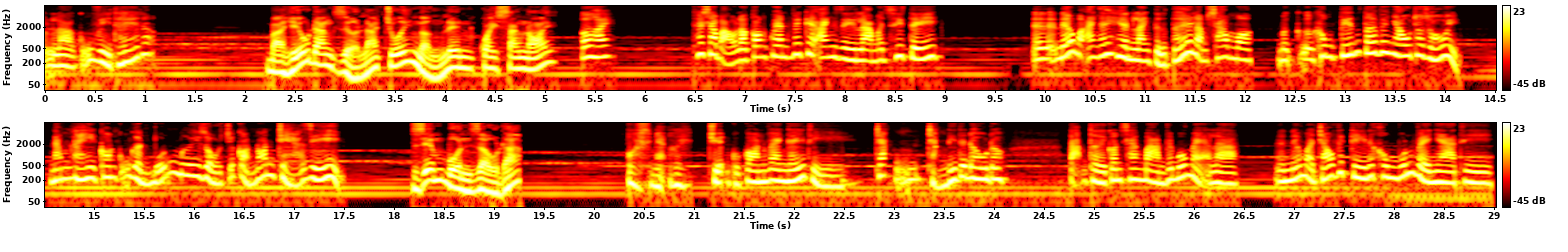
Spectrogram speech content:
là cũng vì thế đó. Bà Hiếu đang rửa lá chuối ngẩng lên quay sang nói. Ơ hay, thế sao bảo là con quen với cái anh gì làm ở City? Nếu mà anh ấy hiền lành tử tế làm sao mà, mà không tiến tới với nhau cho rồi. Năm nay con cũng gần 40 rồi chứ còn non trẻ gì. Diễm buồn giàu đáp. Ôi mẹ ơi, chuyện của con với anh ấy thì chắc cũng chẳng đi tới đâu đâu. Tạm thời con sang bàn với bố mẹ là nếu mà cháu Vicky nó không muốn về nhà thì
